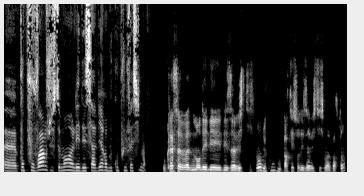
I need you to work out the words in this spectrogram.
euh, pour pouvoir justement les desservir beaucoup plus facilement. Donc là, ça va demander des, des investissements. Du coup, vous partez sur des investissements importants?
